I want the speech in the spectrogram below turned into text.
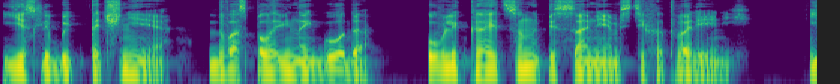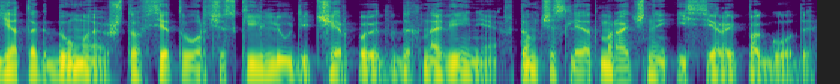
если быть точнее, два с половиной года, увлекается написанием стихотворений. Я так думаю, что все творческие люди черпают вдохновение, в том числе от мрачной и серой погоды.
